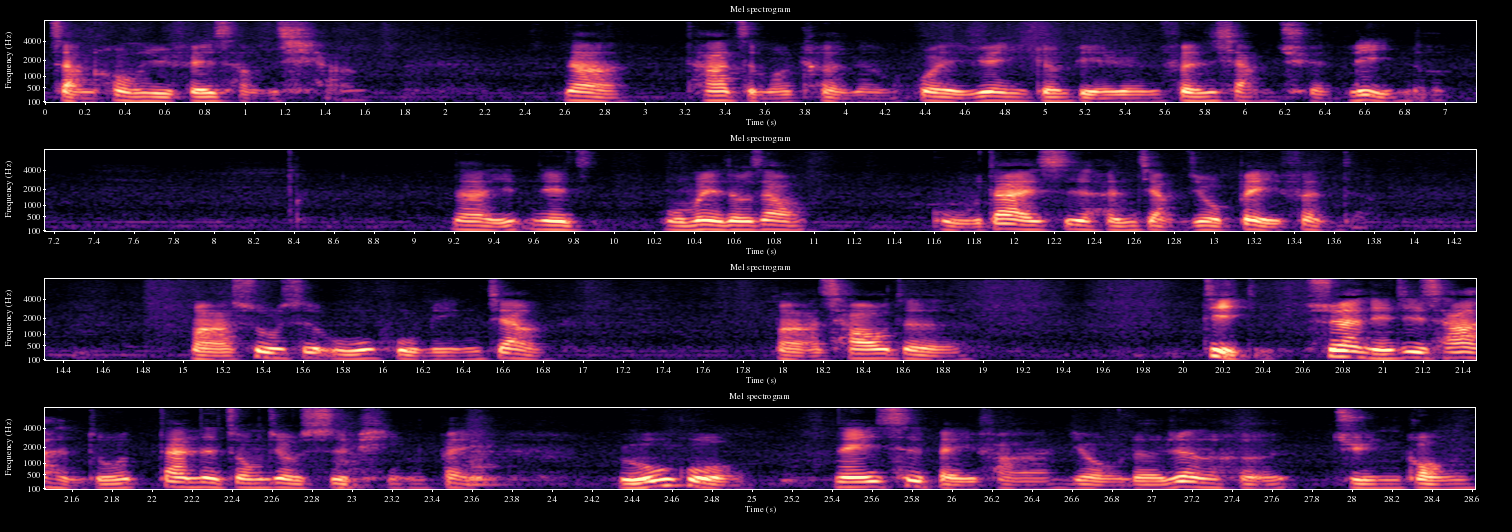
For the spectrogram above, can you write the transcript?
掌控欲非常强。那他怎么可能会愿意跟别人分享权力呢？那也也，我们也都知道，古代是很讲究辈分的。马谡是五虎名将马超的弟弟，虽然年纪差很多，但那终究是平辈。如果那一次北伐有了任何军功，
